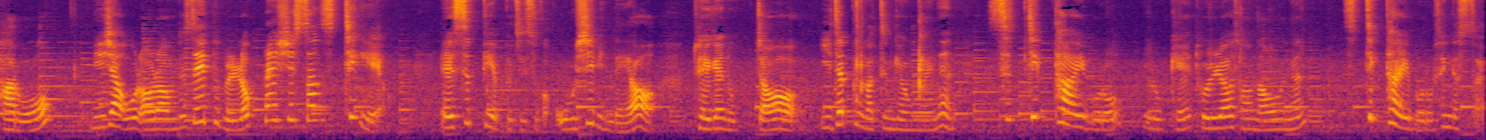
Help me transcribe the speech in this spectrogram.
바로 미샤 All Around Safe Block Fresh Sun Stick이에요. SPF 지수가 50인데요. 되게 높죠. 이 제품 같은 경우에는 스틱 타입으로 이렇게 돌려서 나오는 스틱 타입으로 생겼어요.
